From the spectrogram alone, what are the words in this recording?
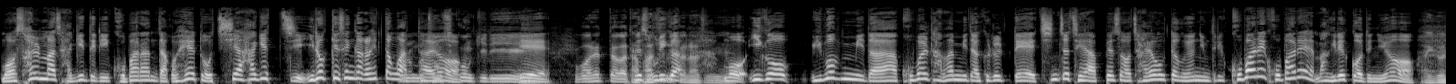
뭐 설마 자기들이 고발한다고 해도 치하하겠지. 이렇게 생각을 했던 것뭐 같아요. 정치권끼리 예. 고발했다가 다 그래서 우리가 나중에. 뭐 이거 위법입니다. 고발 당합니다. 그럴 때 진짜 제 앞에서 자유한국당 의원님들이 고발해 고발해 막 이랬거든요. 아, 이거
